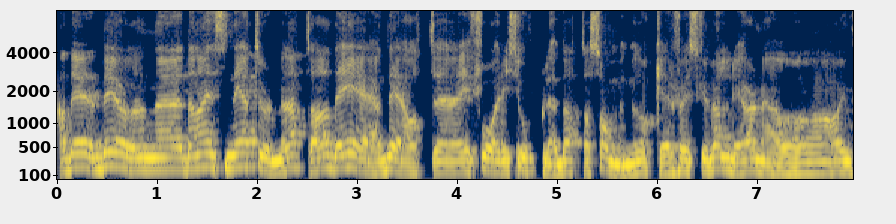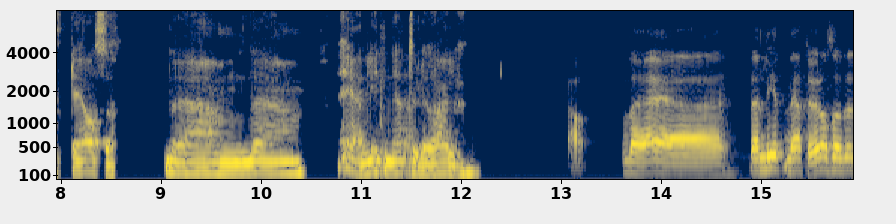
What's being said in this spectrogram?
Ja, det, det er jo den, eh, den eneste nedturen med dette, det er det at eh, jeg får ikke opplevd dette sammen med dere. For jeg skulle veldig gjerne ha gjort det, altså. Det, det er en liten nedtur i det hele. Ja, det er, det er en liten nedtur. Altså, det,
